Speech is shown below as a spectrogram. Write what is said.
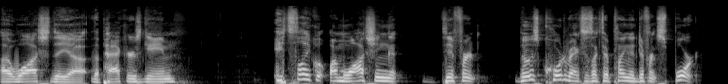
I watched the uh, the Packers game. It's like I'm watching different those quarterbacks. It's like they're playing a different sport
